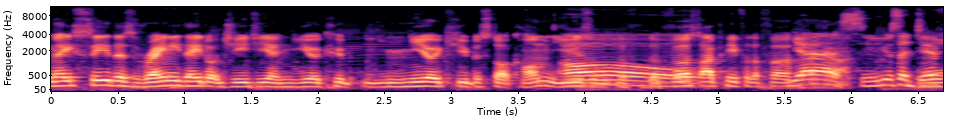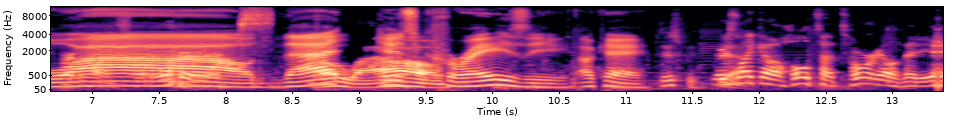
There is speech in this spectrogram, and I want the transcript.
And they see this rainyday.gg and neocub neocubus.com. Use the, the Oh. first IP for the first Yes, you use a different Wow, one. So it works. that is Oh, wow. crazy. Okay. This, There's yeah. like a whole tutorial video,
